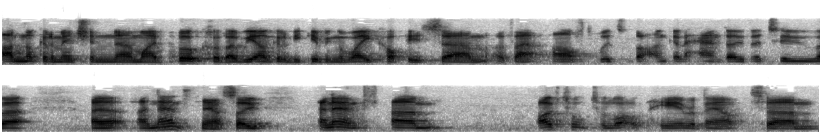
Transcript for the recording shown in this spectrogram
I'm not going to mention uh, my book, although we are going to be giving away copies um, of that afterwards, but I'm going to hand over to uh, uh, Ananth now. So, Ananth, um, I've talked a lot here about um,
